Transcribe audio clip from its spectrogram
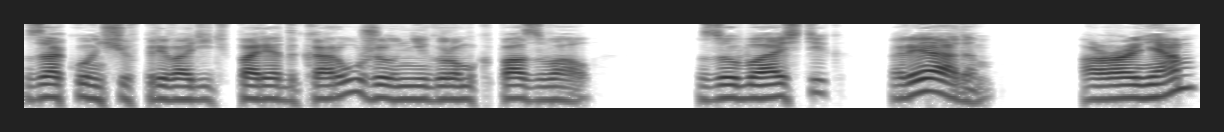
Закончив приводить в порядок оружие, он негромко позвал. «Зубастик! Рядом! Рням!»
